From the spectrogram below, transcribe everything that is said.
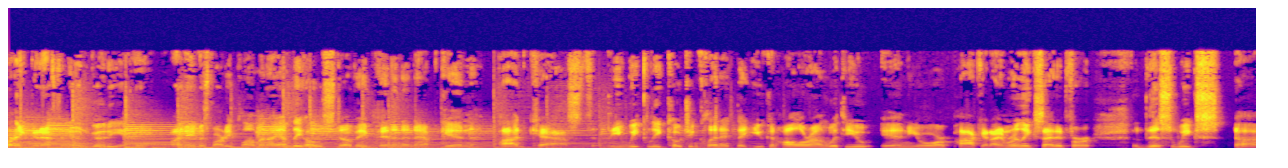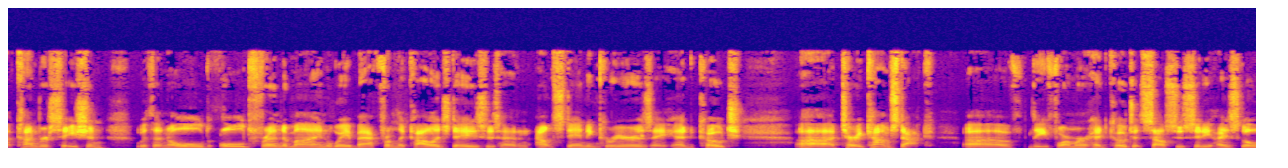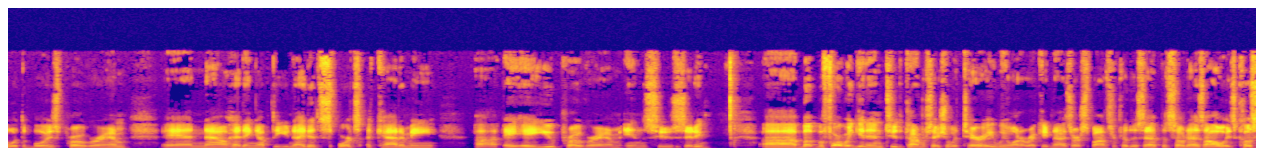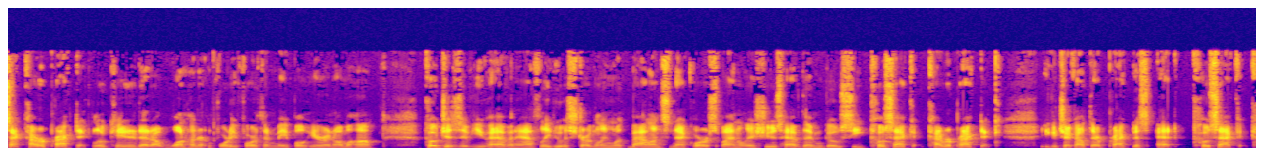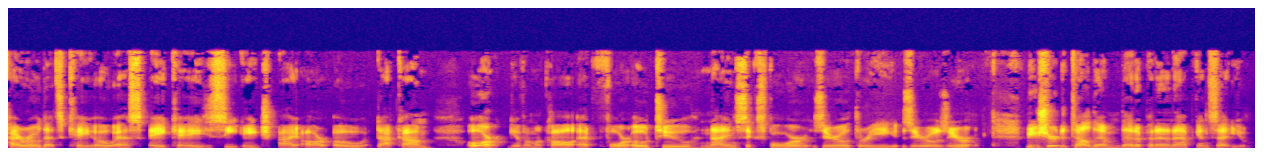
Good morning, good afternoon, good evening. My name is Marty Plum, and I am the host of a Pen and a Napkin podcast, the weekly coaching clinic that you can haul around with you in your pocket. I am really excited for this week's uh, conversation with an old, old friend of mine way back from the college days who's had an outstanding career as a head coach, uh, Terry Comstock uh, the former head coach at South Sioux City High School with the boys program, and now heading up the United Sports Academy uh, AAU program in Sioux City. Uh, but before we get into the conversation with Terry, we want to recognize our sponsor for this episode, as always, Kosak Chiropractic, located at a 144th and Maple here in Omaha. Coaches, if you have an athlete who is struggling with balance, neck, or spinal issues, have them go see Kosak Chiropractic. You can check out their practice at Kosak Chiro, that's K O S A K C H I R O dot com, or give them a call at 402 964 0300. Be sure to tell them that a pen and a napkin sent you.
